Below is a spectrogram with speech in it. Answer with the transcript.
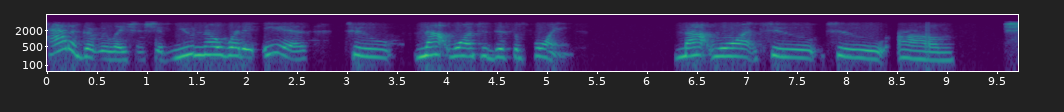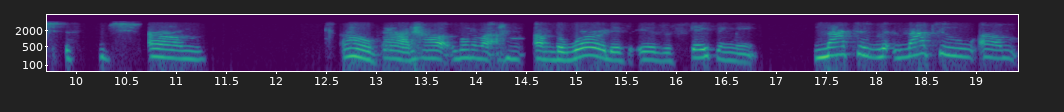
had a good relationship, you know what it is to not want to disappoint, not want to to um um oh God, how what am I? Um, the word is is escaping me. Not to not to um,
